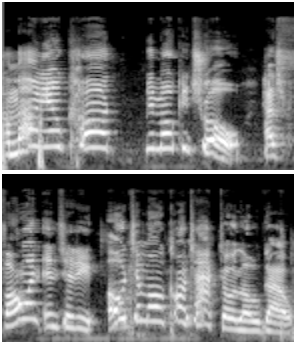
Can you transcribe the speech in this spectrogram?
A Mario Kart remote control has fallen into the Ultimo Contacto logo.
